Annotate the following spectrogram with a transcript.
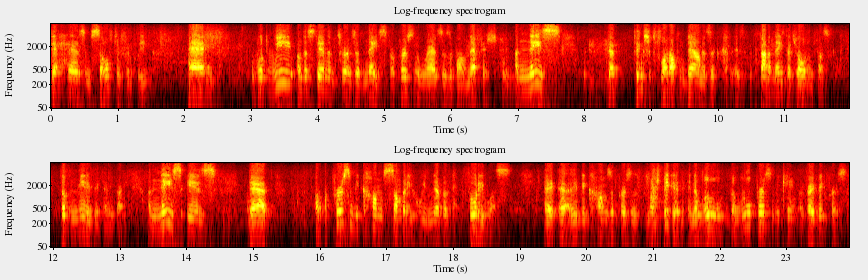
that has himself differently, and what we understand in terms of nace, a person who has is a bal nefesh, a nace that things should float up and down is, a, is not a nace that's relevant for us. It doesn't mean anything to anybody. A nace is that a, a person becomes somebody who he never thought he was. he becomes a person much bigger. And a little, the little person became a very big person.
